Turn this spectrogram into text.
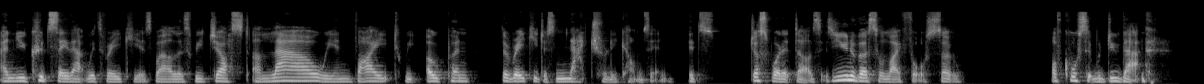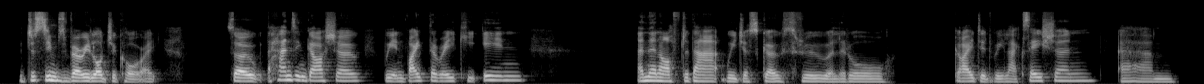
And you could say that with Reiki as well, as we just allow, we invite, we open, the Reiki just naturally comes in. It's just what it does. It's universal life force. So, of course, it would do that. It just seems very logical, right? So, the hands in Gassho, we invite the Reiki in. And then after that, we just go through a little guided relaxation. Um,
